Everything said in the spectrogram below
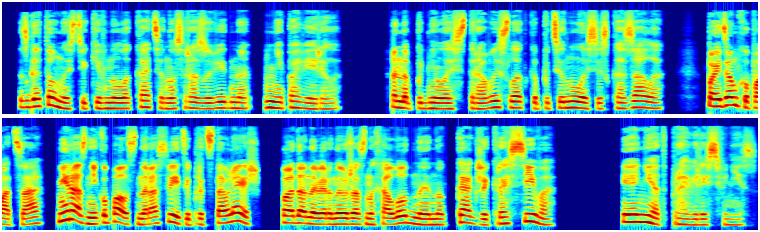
— с готовностью кивнула Катя, но сразу, видно, не поверила. Она поднялась с травы, сладко потянулась и сказала, Пойдем купаться, а? Ни разу не купалась на рассвете, представляешь? Вода, наверное, ужасно холодная, но как же красиво!» И они отправились вниз.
